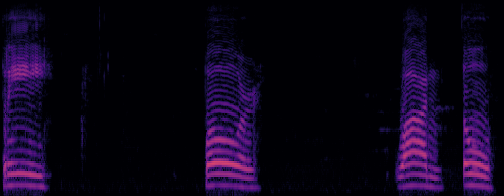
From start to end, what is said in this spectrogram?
3 4 1 2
